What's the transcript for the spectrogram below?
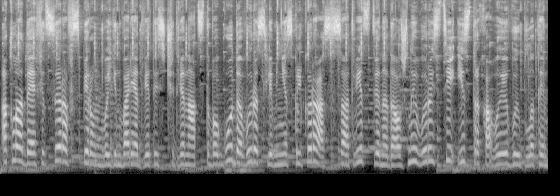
Оклады офицеров с 1 января 2012 года выросли в несколько раз. Соответственно, должны вырасти и страховые выплаты.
